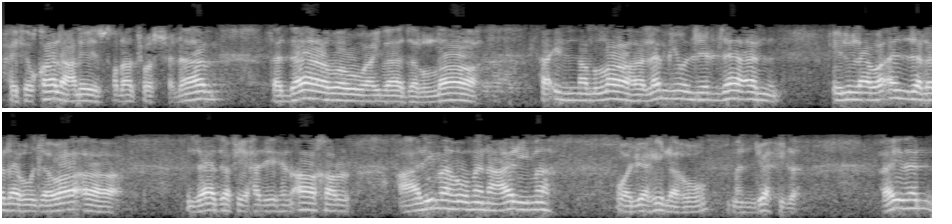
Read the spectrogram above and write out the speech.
حيث قال عليه الصلاة والسلام تداووا عباد الله فإن الله لم ينزل داء إلا وأنزل له دواء. زاد في حديث آخر علمه من علمه وجهله من جهله. فإذا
